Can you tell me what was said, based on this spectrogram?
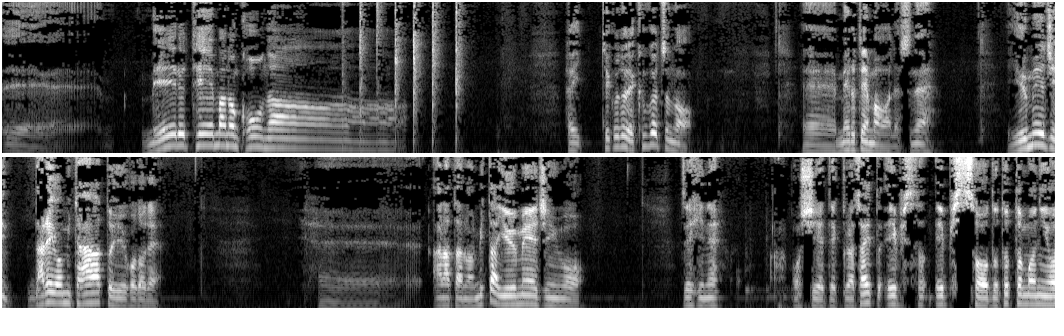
えー、メールテーマのコーナー。はい、ということで9月の、えー、メールテーマはですね、有名人、誰を見た？ということで、えー、あなたの見た有名人を、ぜひね、教えてくださいと、エピソードとともに教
